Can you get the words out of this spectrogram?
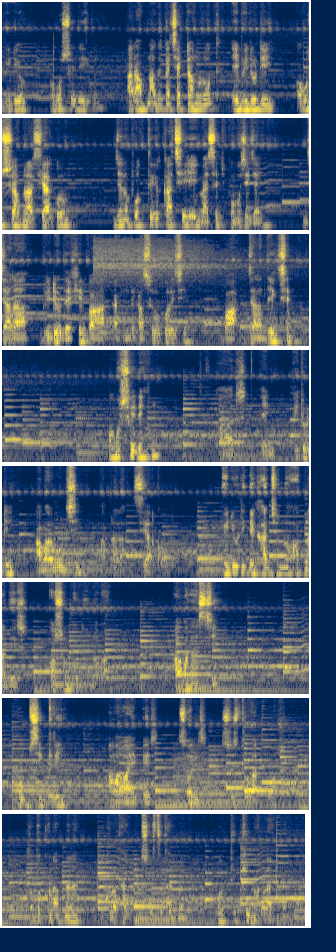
ভিডিও অবশ্যই দেখবেন। আর আপনাদের কাছে একটা অনুরোধ, এই ভিডিওটি অবশ্যই আপনারা শেয়ার করুন, যেন প্রত্যেকের কাছে এই মেসেজ পৌঁছে যায়। যারা ভিডিও দেখে বা এখন দেখা শুরু করেছে বা যারা দেখছেন, অবশ্যই দেখুন। আর এই ভিডিওটি আবার বলছি, আপনারা শেয়ার করুন। ভিডিওটি দেখার জন্য আপনাদের অসংখ্য ধন্যবাদ। আবার আসছি খুব শীঘ্রই আমার ওয়াইফের শরীর সুস্থ হওয়ার পর। ততক্ষণ আপনারা ভালো থাকবেন, সুস্থ থাকবেন। প্রত্যেককেই ভালো রাখবেন।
